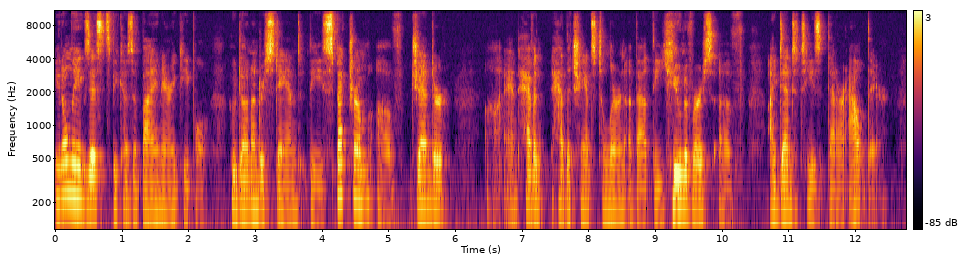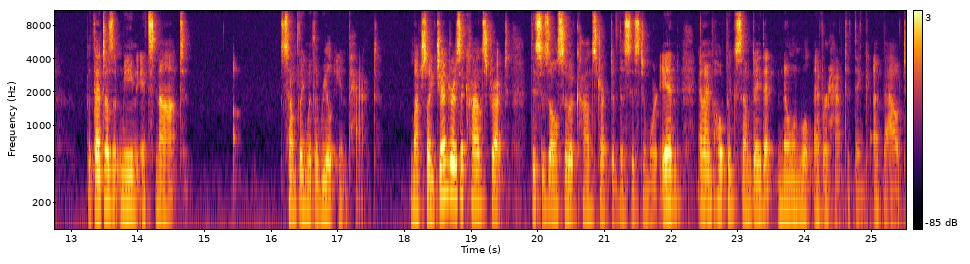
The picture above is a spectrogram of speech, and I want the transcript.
It only exists because of binary people who don't understand the spectrum of gender uh, and haven't had the chance to learn about the universe of identities that are out there. But that doesn't mean it's not something with a real impact. Much like gender is a construct, this is also a construct of the system we're in, and I'm hoping someday that no one will ever have to think about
